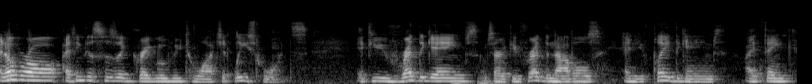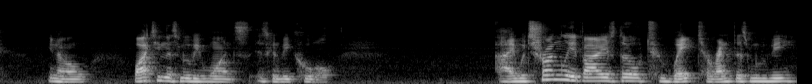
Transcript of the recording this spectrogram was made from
And overall, I think this is a great movie to watch at least once. if you've read the games, I'm sorry, if you've read the novels and you've played the games, I think, you know, watching this movie once is going to be cool. I would strongly advise, though, to wait to rent this movie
